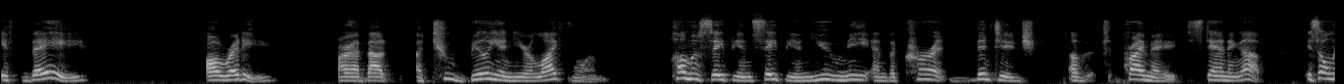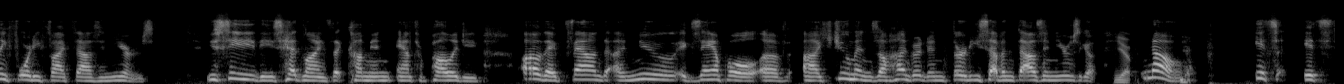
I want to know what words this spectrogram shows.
If they already are about a 2 billion year life form. Homo sapiens sapien, you, me, and the current vintage of primate standing up is only 45,000 years. You see these headlines that come in anthropology. Oh, they found a new example of uh, humans 137,000 years ago. Yep. No, yep. it's it's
